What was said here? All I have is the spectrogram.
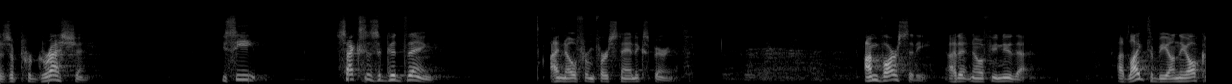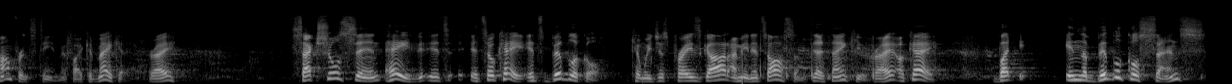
There's a progression. You see, sex is a good thing. I know from firsthand experience. I'm varsity. I didn't know if you knew that. I'd like to be on the all conference team if I could make it, right? Sexual sin, hey, it's, it's okay. It's biblical. Can we just praise God? I mean, it's awesome. Thank you, right? Okay. But in the biblical sense,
